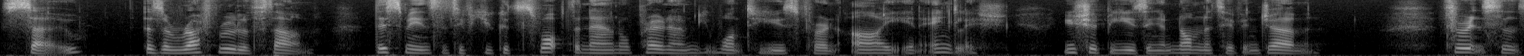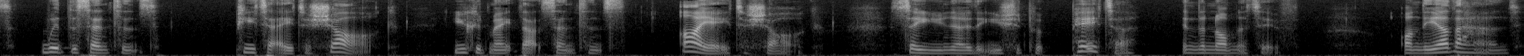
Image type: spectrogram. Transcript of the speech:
So, as a rough rule of thumb, this means that if you could swap the noun or pronoun you want to use for an I in English, you should be using a nominative in German. For instance, with the sentence, Peter ate a shark, you could make that sentence, I ate a shark, so you know that you should put Peter in the nominative. On the other hand,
